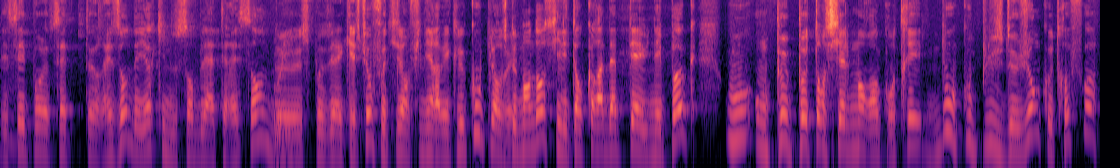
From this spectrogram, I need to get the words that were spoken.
Et c'est pour cette raison d'ailleurs qu'il nous semblait intéressant de se poser la question faut-il en finir avec le couple En se demandant s'il est encore adapté à une époque où on peut potentiellement rencontrer beaucoup plus de gens qu'autrefois.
